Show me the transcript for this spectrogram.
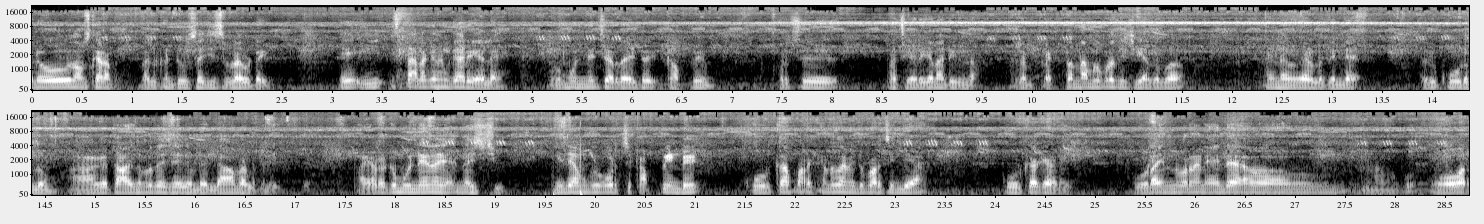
ഹലോ നമസ്കാരം. വെൽക്കം ടു സജീസ് ഫ്ലവർ ടൈം ഏ ഈ സ്ഥലമൊക്കെ നിങ്ങൾക്ക് അറിയാമല്ലേ നമ്മൾ മുന്നിൽ ചെറുതായിട്ട് കപ്പയും കുറച്ച് പച്ചക്കറിയൊക്കെ നട്ടിരുന്നതാണ് പക്ഷെ പെട്ടെന്ന് നമ്മൾ പ്രതീക്ഷിക്കാത്തപ്പോൾ ആണ് വെള്ളത്തിന്റെ ഒരു കൂടലും ആകെ താഴ്ന്ന പ്രദേശമായതുകൊണ്ട് എല്ലാം വെള്ളത്തിലായി. പയറൊക്കെ മുന്നേ നശിച്ചു. ഇനി ഇത് നമുക്ക് കുറച്ച് കപ്പയുണ്ട്. കൂർക്ക പറിക്കേണ്ട സമയത്ത് പറിച്ചില്ല. കൂർക്ക കേടായി കൂട എന്ന് പറഞ്ഞാൽ അതിന്റെ ഓവർ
